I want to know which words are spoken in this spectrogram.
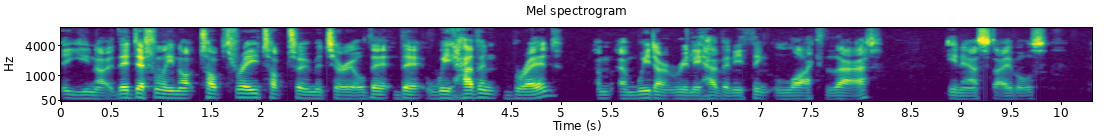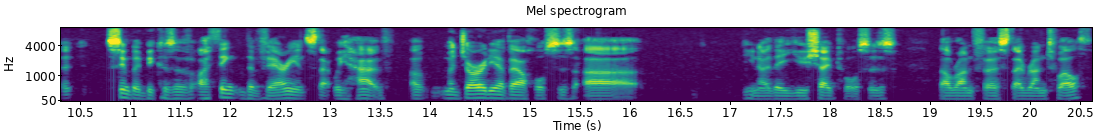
you know, they're definitely not top three, top two material. That they we haven't bred, and, and we don't really have anything like that in our stables, uh, simply because of I think the variance that we have. A majority of our horses are, you know, they're U-shaped horses. They'll run first. They run twelfth.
